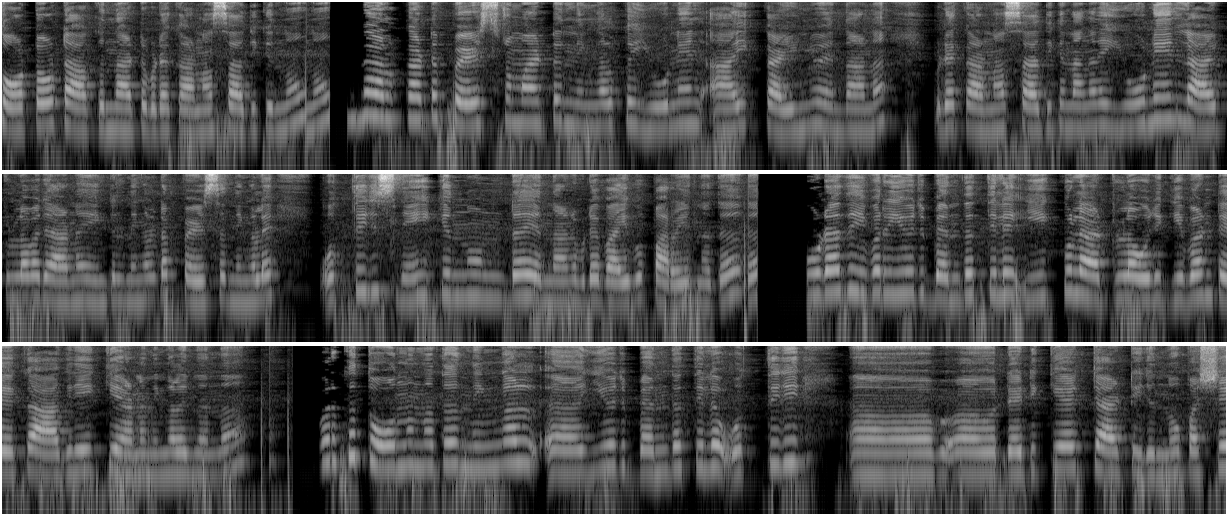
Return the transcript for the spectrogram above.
സോർട്ട് ഔട്ട് ആക്കുന്നതായിട്ട് ഇവിടെ കാണാൻ സാധിക്കുന്നു. ആൾക്കാരുടെ പേഴ്സണുമായിട്ട് നിങ്ങൾക്ക് യൂണിയൻ ആയി കഴിഞ്ഞു എന്നാണ് ഇവിടെ കാണാൻ സാധിക്കുന്നത്. അങ്ങനെ യൂണിയനിലായിട്ടുള്ളവരാണ് എങ്കിൽ നിങ്ങളുടെ പേഴ്സൺ നിങ്ങളെ ഒത്തിരി സ്നേഹിക്കുന്നുണ്ട് എന്നാണ് ഇവിടെ വൈബ് പറയുന്നത്. കൂടാതെ ഇവർ ഈ ഒരു ബന്ധത്തിൽ ഈക്വൽ ആയിട്ടുള്ള ഒരു ഗിവൺ ടേക്ക് ആഗ്രഹിക്കുകയാണ് നിങ്ങളിൽ നിന്ന്. ഇവർക്ക് തോന്നുന്നത് നിങ്ങൾ ഈ ഒരു ബന്ധത്തിൽ ഒത്തിരി ഡെഡിക്കേറ്റ് ആയിട്ടിരുന്നു. പക്ഷേ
